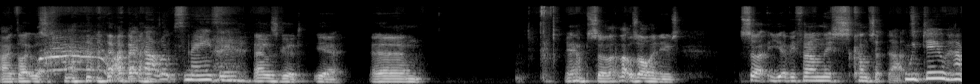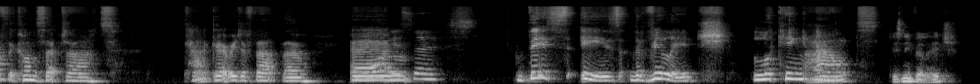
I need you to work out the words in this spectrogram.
I thought it was. I bet that looks amazing. that was good. Yeah. Um, yeah. So that, that was all the news. So have you found this concept art? We do have the concept art. Can't get rid of that though. what Um, is this? this is the village looking out, Disney Village.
